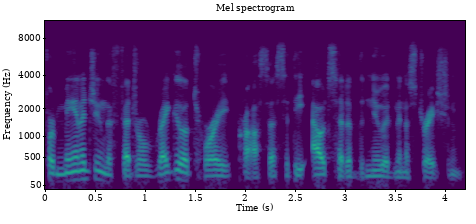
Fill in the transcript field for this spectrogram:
for managing the federal regulatory process at the outset of the new administration.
